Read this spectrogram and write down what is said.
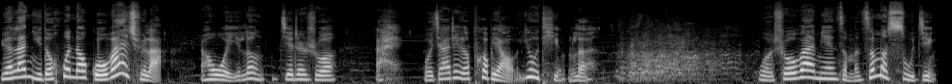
原来你都混到国外去了。”然后我一愣，接着说：“哎，我家这个破表又停了。”我说：“外面怎么这么肃静？”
